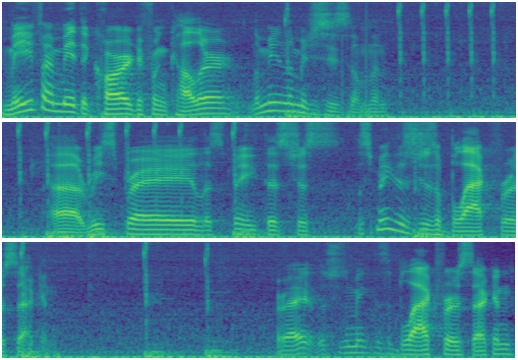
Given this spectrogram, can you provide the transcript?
Maybe if I made the car a different color. Let me let me just see something. Uh, respray. Let's make this just let's make this just a black for a second. All right, let's just make this black for a second,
